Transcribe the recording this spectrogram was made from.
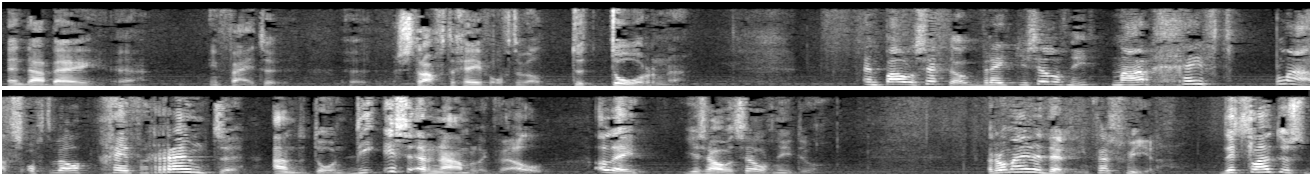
En daarbij uh, in feite uh, straf te geven, oftewel te tornen. En Paulus zegt ook: wreek jezelf niet, maar geeft plaats. Oftewel, geef ruimte aan de toorn. Die is er namelijk wel, alleen je zou het zelf niet doen. Romeinen 13, vers 4. Dit sluit dus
